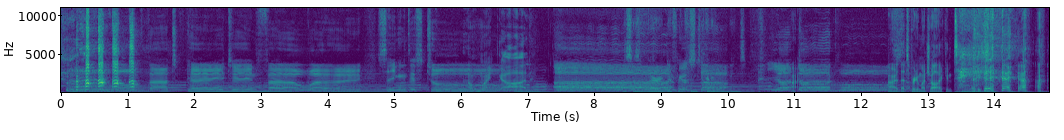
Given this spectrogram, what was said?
Walk that hating fairway, singing this tune. Oh my god. This is very different from Kenny Loggins. Your dark horse. All right, that's pretty much all I can take.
